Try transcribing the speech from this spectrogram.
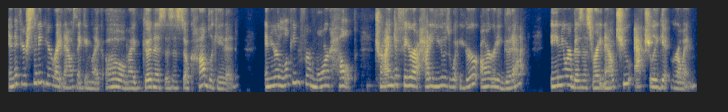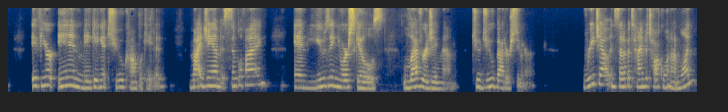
And if you're sitting here right now thinking, like, oh my goodness, this is so complicated, and you're looking for more help trying to figure out how to use what you're already good at in your business right now to actually get growing. If you're in making it too complicated, my jam is simplifying and using your skills, leveraging them to do better sooner. Reach out and set up a time to talk one on one.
